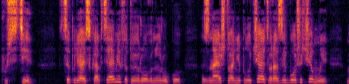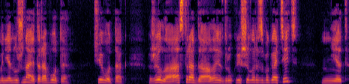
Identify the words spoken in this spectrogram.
«Пусти!» Вцепляюсь когтями в татуированную руку. Зная, что они получают в разы больше, чем мы. Мне нужна эта работа. Чего так? Жила, страдала и вдруг решила разбогатеть? Нет.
